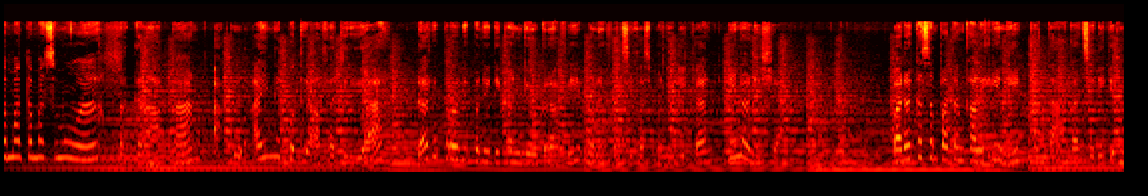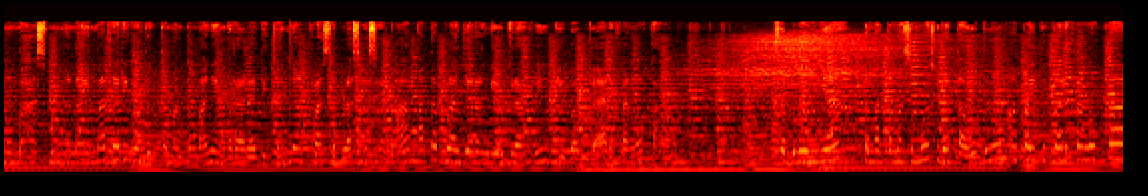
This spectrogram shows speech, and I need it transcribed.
teman-teman semua, perkenalkan aku Aini Putri Alfajriya dari Prodi Pendidikan Geografi Universitas Pendidikan Indonesia. Pada kesempatan kali ini, kita akan sedikit membahas mengenai materi untuk teman-teman yang berada di jenjang kelas 11 SMA mata pelajaran geografi di bab kearifan lokal. Sebelumnya, teman-teman semua sudah tahu belum apa itu kearifan lokal?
